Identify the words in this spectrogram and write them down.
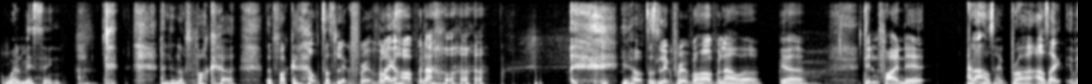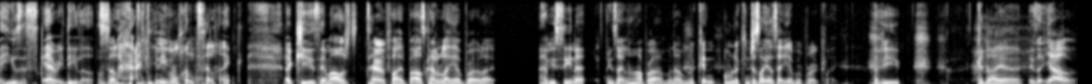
went missing. and then the fucker, the fucker helped us look for it for like half an hour. he helped us look for it for half an hour. Yeah, didn't find it. And I was like, bro, I was like, but he was a scary dealer. So like, I didn't even want to like accuse him. I was terrified, but I was kind of like, yeah, bro, like, have you seen it? He's like, nah, bro. I mean, I'm looking, I'm looking just like I was like, yeah, but broke. Like, have you? Could I? Yeah. He's like, yo,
